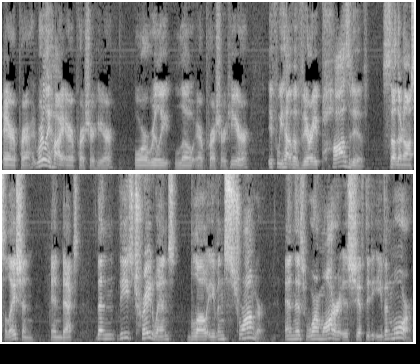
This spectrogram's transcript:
air pressure, really high air pressure here, or really low air pressure here, if we have a very positive southern oscillation index, then these trade winds blow even stronger. And this warm water is shifted even more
